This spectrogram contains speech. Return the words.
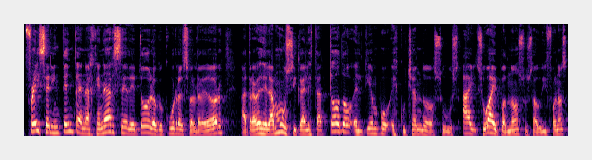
Fraser intenta enajenarse de todo lo que ocurre a su alrededor a través de la música, él está todo el tiempo escuchando sus, su iPod, ¿no? sus audífonos,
